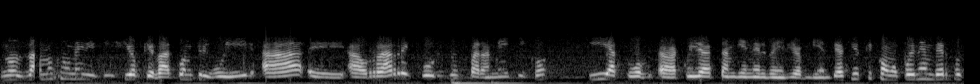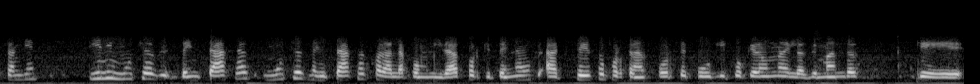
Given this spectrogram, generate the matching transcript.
nos vamos a un edificio que va a contribuir a, eh, ahorrar recursos para México y a, cuidar también el medio ambiente. Así es que como pueden ver, pues también tiene muchas ventajas, muchas ventajas para la comunidad porque tenemos acceso por transporte público, que era una de las demandas que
